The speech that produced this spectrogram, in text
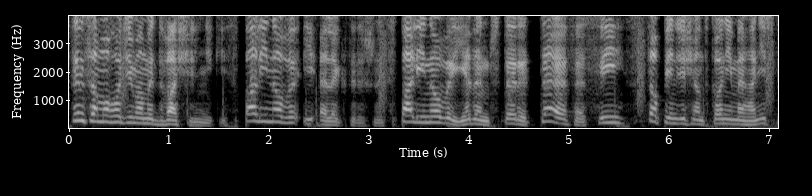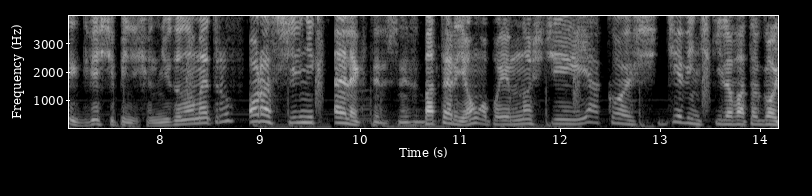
W tym samochodzie mamy dwa silniki, spalinowy i elektryczny. Spalinowy 1.4 TFSI, 150 koni mechanicznych, 250 Nm oraz silnik elektryczny z baterią o pojemności jakoś 9 kWh.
